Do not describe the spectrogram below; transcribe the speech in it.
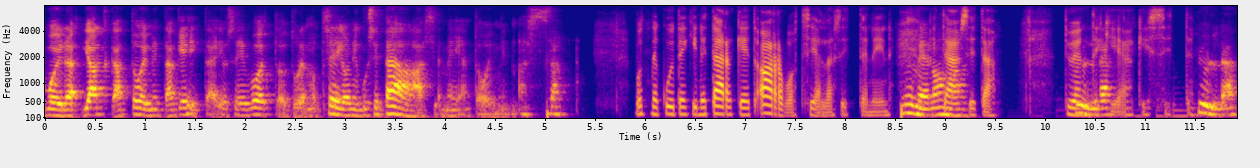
voida jatkaa toimintaa, kehittää, jos ei voittoa tule, mutta se ei ole niin kuin se pääasia meidän toiminnassa. Mutta ne kuitenkin ne tärkeät arvot siellä sitten, niin Nimenomaan. pitää sitä työntekijääkin Kyllä. sitten. Kyllä.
